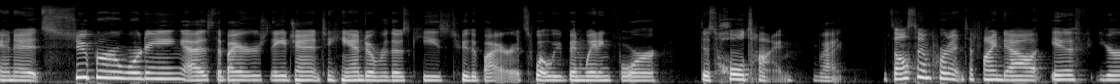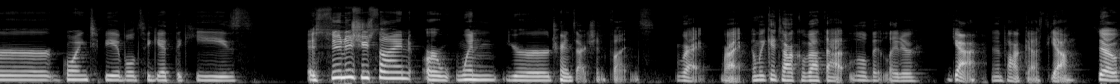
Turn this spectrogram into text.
And it's super rewarding as the buyer's agent to hand over those keys to the buyer. It's what we've been waiting for this whole time. Right. It's also important to find out if you're going to be able to get the keys as soon as you sign or when your transaction funds. Right, right. And we can talk about that a little bit later Yeah. in the podcast. Yeah. So,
